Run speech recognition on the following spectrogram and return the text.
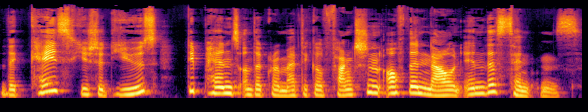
the case you should use depends on the grammatical function of the noun in the sentence.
